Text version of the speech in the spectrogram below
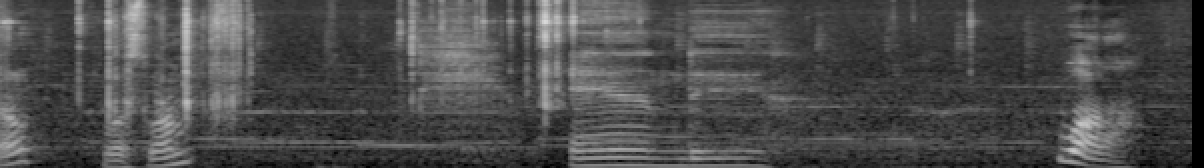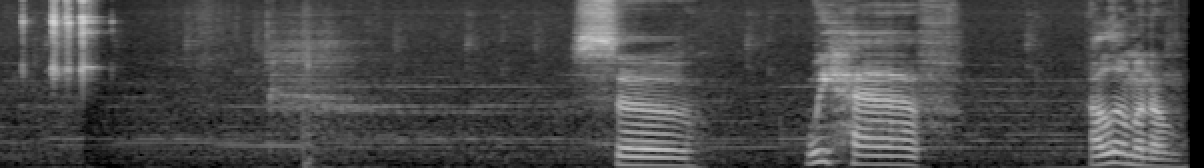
No? Lost one. And uh, voila. So we have aluminum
